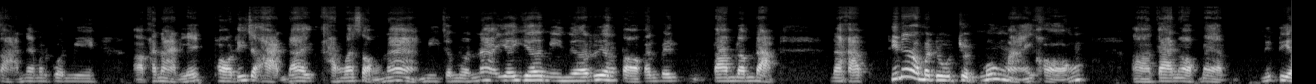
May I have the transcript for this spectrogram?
สารเนี่ยมันควรมีขนาดเล็กพอที่จะอ่านได้ครั้งละสองหน้า มีจำนวนหน้าเยอะๆ มีเนื้อเรื่องต่อกันไปตามลำดับนะครับ ทีนี้เรามาดูจุดมุ่งหมายของอการออกแบบนิตย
